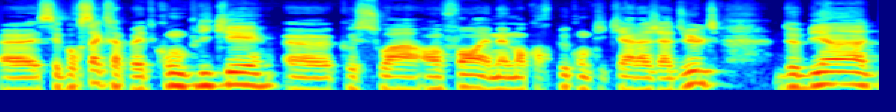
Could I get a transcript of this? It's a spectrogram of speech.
euh, c'est pour ça que ça peut être compliqué, euh, que ce soit enfant et même encore plus compliqué à l'âge adulte, de bien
